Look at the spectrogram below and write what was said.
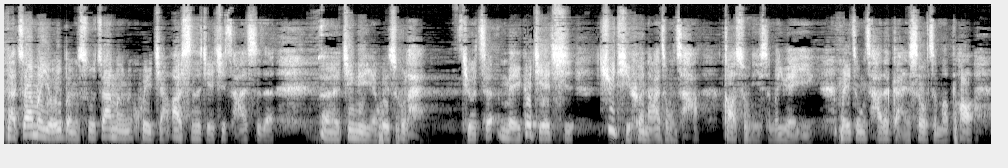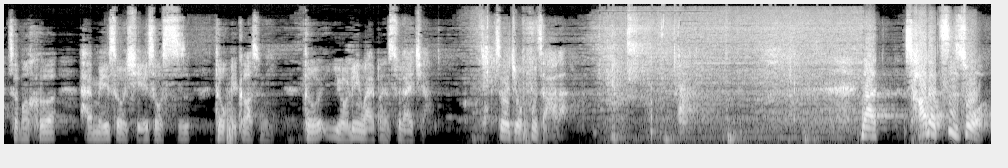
那专门有一本书专门会讲二十四节气茶事的，呃，今年也会出来。就这每个节气具体喝哪种茶，告诉你什么原因，每种茶的感受怎么泡怎么喝，还每首写一首诗都会告诉你，都有另外一本书来讲，这就复杂了。那茶的制作，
